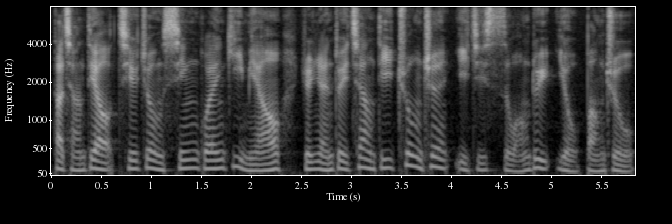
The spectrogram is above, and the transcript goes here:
他强调，接种新冠疫苗仍然对降低重症以及死亡率有帮助。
